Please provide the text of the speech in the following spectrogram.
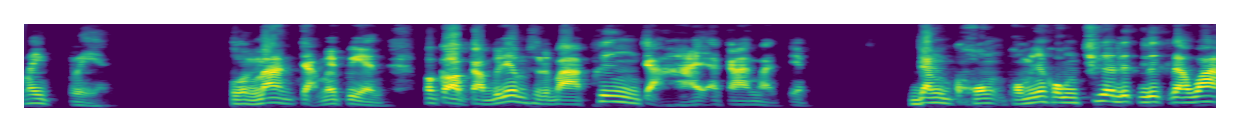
ไม่เปลี่ยน ส่วนมากจะไม่เปลี่ยน ประกอบกับวิลเลียมสุลบาเพิ่งจะหายอาการบาดเจ็บ ยังคงผมยังคงเชื่อลึกๆนะว่า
